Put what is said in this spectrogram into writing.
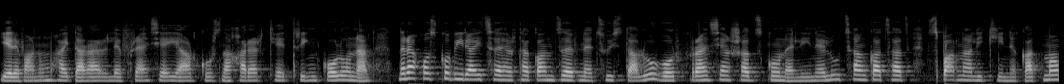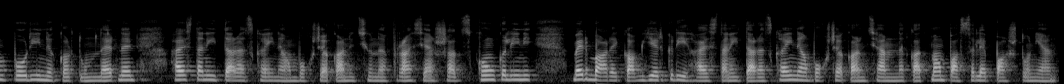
Երևանում հայտարարել է Ֆրանսիայի արտգործնախարար Քեթրին Կոլոնան։ Նրա խոսքով իր այցը հերթական ձևն է ցույց տալու, որ Ֆրանսիան շատ զգոն է լինելու ցանկացած սպառնալիքի նկատմամբ, որի նկարտումներն են Հայաստանի տարածքային ամբողջականությունը։ Ֆրանսիան շատ զգոն կլինի մեր բարեկամ երկրի Հայաստանի տարածքային ամբողջականության նկատմամբ ասել է Պաշտոնյան։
